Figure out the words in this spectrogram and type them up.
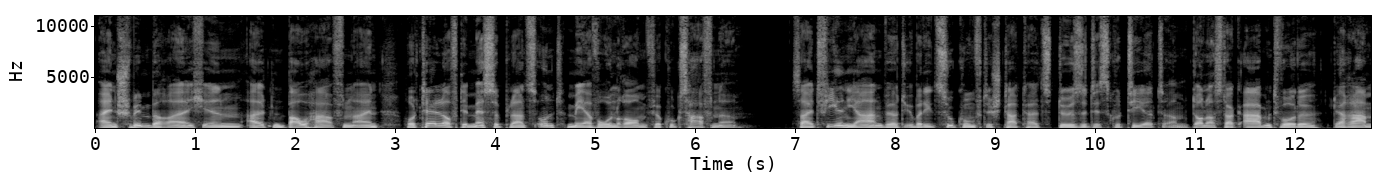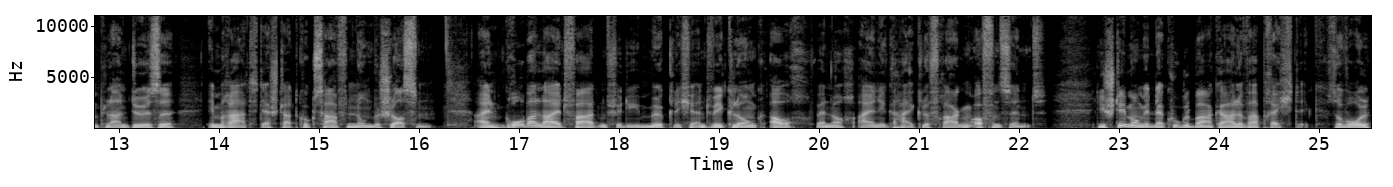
Ein Schwimmbereich im alten Bauhafen, ein Hotel auf dem Messeplatz und mehr Wohnraum für Cuxhavener. Seit vielen Jahren wird über die Zukunft des Stadtteils Döse diskutiert. Am Donnerstagabend wurde der Rahmenplan Döse im Rat der Stadt Cuxhaven nun beschlossen. Ein grober Leitfaden für die mögliche Entwicklung, auch wenn noch einige heikle Fragen offen sind. Die Stimmung in der Kugelbarkehalle war prächtig. Sowohl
